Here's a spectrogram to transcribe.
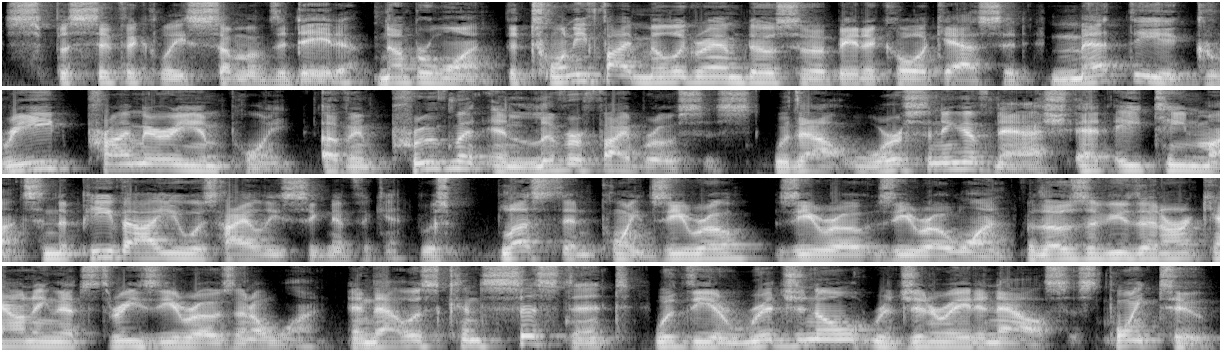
specifically some of the data. Number one, the 25 milligram dose of obeticholic acid met the agreed primary endpoint of improvement in liver fibrosis without worsening of NASH at 18 months. And the p value was highly significant. It was less than 0.0001. For those of you that aren't counting, that's three zeros and a one. And that was consistent with the original Regenerate analysis. Point two,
